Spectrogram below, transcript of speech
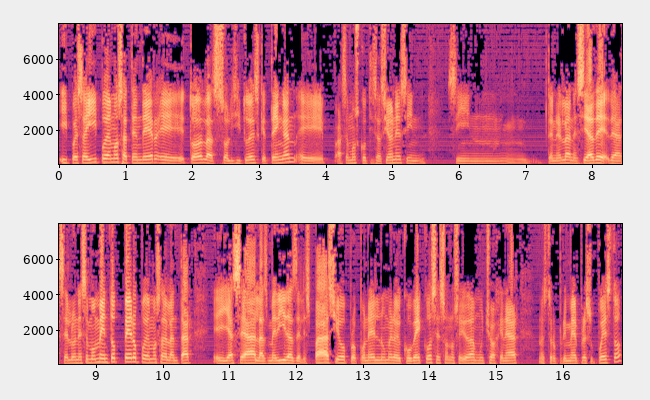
y pues ahí podemos atender eh, todas las solicitudes que tengan, eh, hacemos cotizaciones sin sin tener la necesidad de, de, hacerlo en ese momento, pero podemos adelantar eh, ya sea las medidas del espacio, proponer el número de cobecos, eso nos ayuda mucho a generar nuestro primer presupuesto.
